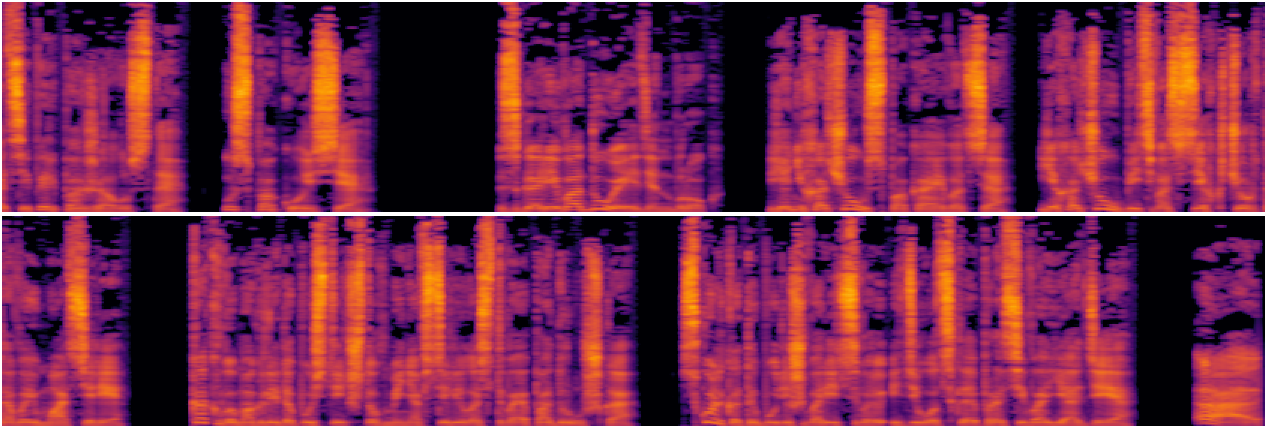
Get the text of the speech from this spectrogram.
А теперь, пожалуйста, успокойся». «Сгори в аду, Эдинброк. Я не хочу успокаиваться. Я хочу убить вас всех к чертовой матери. Как вы могли допустить, что в меня вселилась твоя подружка? Сколько ты будешь варить свое идиотское противоядие? А,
